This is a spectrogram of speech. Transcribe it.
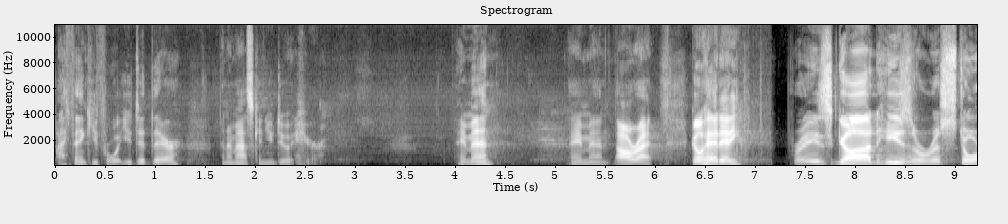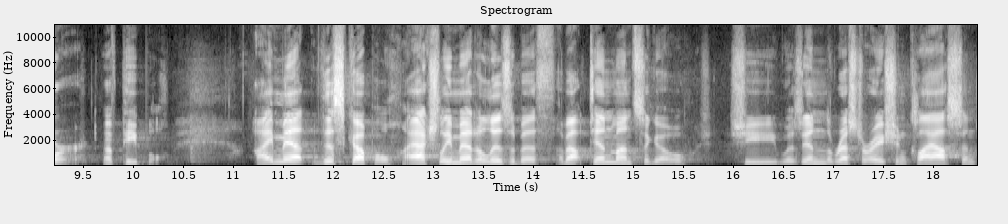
I thank you for what you did there, and I'm asking you do it here. Amen? Amen. All right. Go ahead, Eddie. Praise God, He's a restorer of people. I met this couple, I actually met Elizabeth about 10 months ago. She was in the restoration class, and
